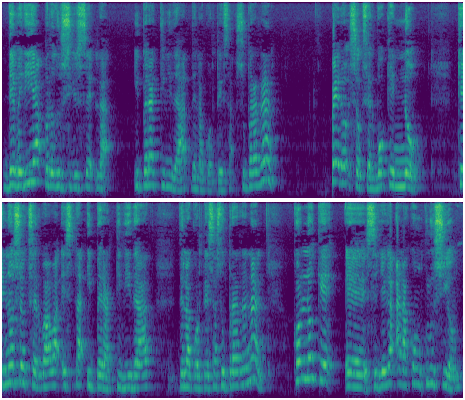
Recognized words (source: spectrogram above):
debería producirse la hiperactividad de la corteza suprarrenal. Pero se observó que no, que no se observaba esta hiperactividad de la corteza suprarrenal, con lo que eh, se llega a la conclusión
